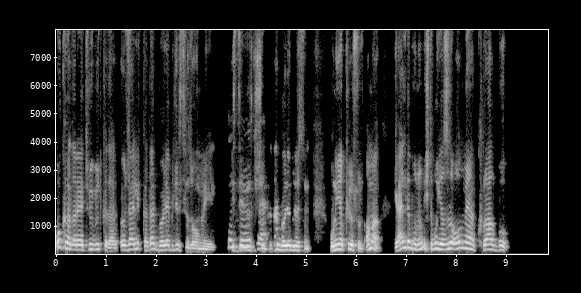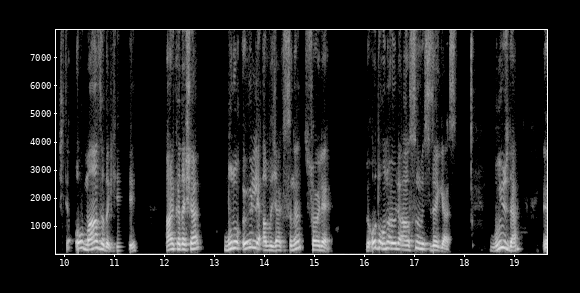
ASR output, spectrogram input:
o kadar attribute kadar özellik kadar bölebilirsiniz o mail. İstediğiniz kişiye kadar bölebilirsiniz. Bunu yapıyorsunuz ama gel de bunun işte bu yazılı olmayan kural bu. İşte o mağazadaki arkadaşa bunu öyle alacaksını söyle. Ve o da onu öyle alsın ve size gelsin. Bu yüzden e,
